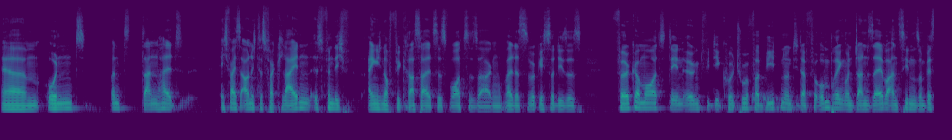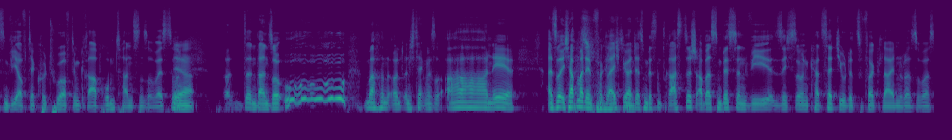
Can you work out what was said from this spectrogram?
Ähm, und, und dann halt, ich weiß auch nicht, das Verkleiden ist, finde ich, eigentlich noch viel krasser, als das Wort zu sagen, weil das wirklich so dieses Völkermord, den irgendwie die Kultur verbieten und die dafür umbringen und dann selber anziehen und so ein bisschen wie auf der Kultur auf dem Grab rumtanzen, so, weißt du? Ja. Und dann, dann so, uh, uh, uh, machen und, und ich denke mir so, ah, nee. Also ich habe mal den Vergleich gehört, der ist ein bisschen drastisch, aber es ist ein bisschen wie sich so ein KZ-Jude zu verkleiden oder sowas.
